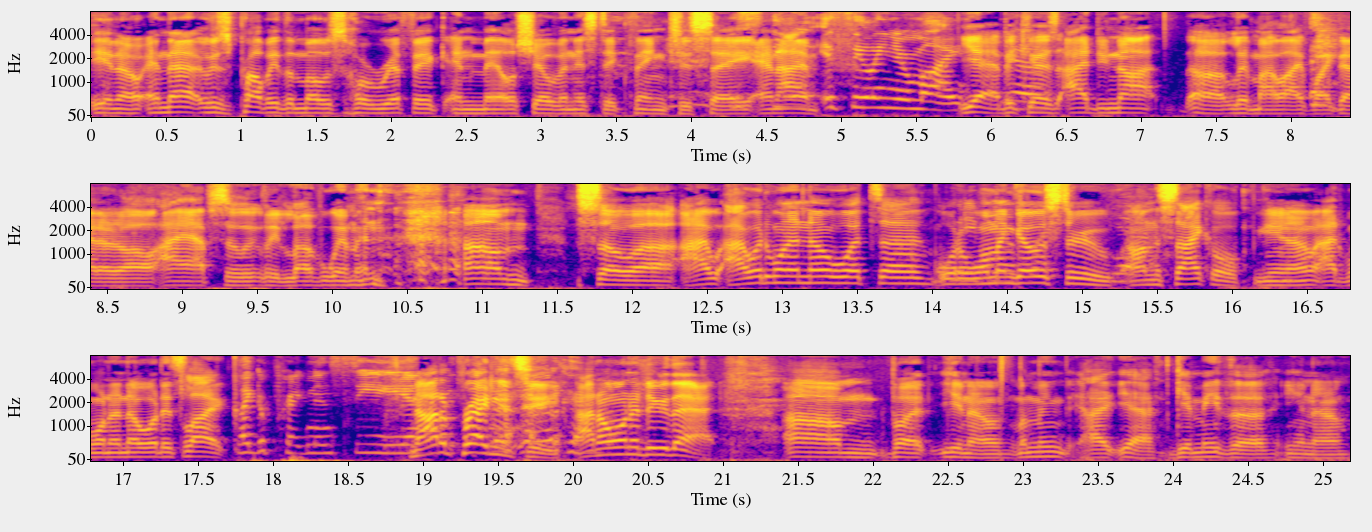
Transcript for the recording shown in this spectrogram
you know, and that was probably the most horrific and male chauvinistic thing to say. and Still- I'm, It's still in your mind. yeah, because I do not uh, live my life like that at all. I absolutely love women. um, so uh, I, I would want to know what uh, what a woman goes like. through Yeah. on the cycle. You know, I'd want to know what it's like. Like a pregnancy. And- Not a pregnancy. Okay. I don't want to do that. Um, but you know, let me, I, yeah, give me the, you know,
